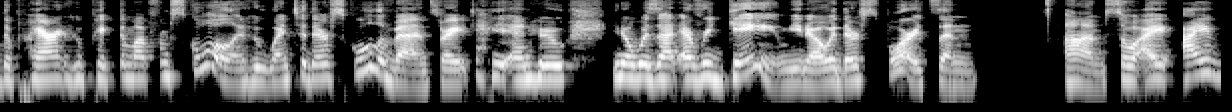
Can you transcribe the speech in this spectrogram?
the parent who picked them up from school and who went to their school events right and who you know was at every game you know in their sports. And um so i i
